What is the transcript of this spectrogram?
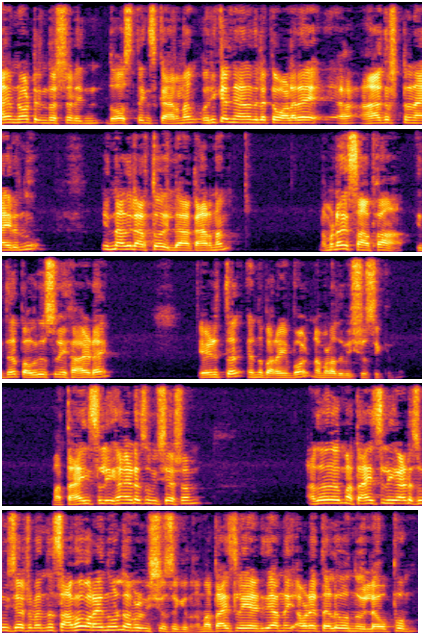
I'm not interested in those things കാരണം ഒരിക്കൽ ഞാൻ അതിലൊക്കെ വളരെ ആകൃഷ്ടനായിരുന്നു. ഇന്ന് അതിൽ അർത്ഥമില്ല കാരണം നമ്മുടെ സഭ ഇത് പൗരശ്രീഹായുടെ എഴുത്ത് എന്ന് പറയുമ്പോൾ നമ്മൾ അത് വിശ്വസിക്കുന്നു. മത്തായി സ്ലിഹായുടെ സുവിശേഷം അത് മത്തായി സ്ലിഹായുടെ സുവിശേഷം എന്ന് സഭ പറയുന്നതുകൊണ്ട് നമ്മൾ വിശ്വസിക്കുന്നു. മത്തായി സ്ലിഹ എഴുതിയാന്ന് അവിടെ തെളിവൊന്നുമില്ല ഒപ്പും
